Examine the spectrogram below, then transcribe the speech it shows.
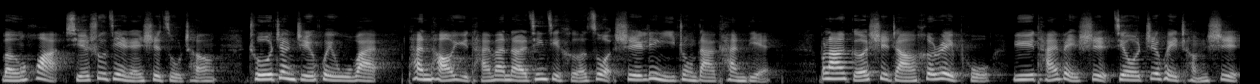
文化、学术界人士组成。除政治会晤外，探讨与台湾的经济合作是另一重大看点。布拉格市长赫瑞普与台北市就智慧城市、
